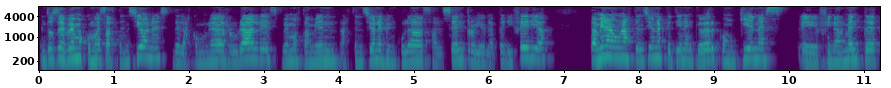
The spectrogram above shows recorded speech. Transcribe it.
Entonces vemos como esas tensiones de las comunidades rurales, vemos también las tensiones vinculadas al centro y a la periferia, también algunas tensiones que tienen que ver con quienes eh, finalmente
